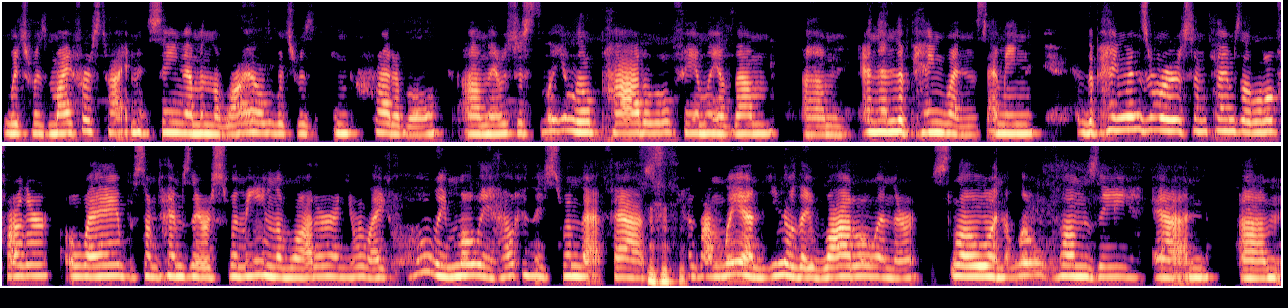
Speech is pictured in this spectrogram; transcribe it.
which was my first time seeing them in the wild, which was incredible. Um, there was just like a little pod, a little family of them. Um, and then the penguins. I mean, the penguins were sometimes a little farther away, but sometimes they were swimming in the water, and you were like, holy moly, how can they swim that fast? because on land, you know, they waddle and they're slow and a little clumsy. And um,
